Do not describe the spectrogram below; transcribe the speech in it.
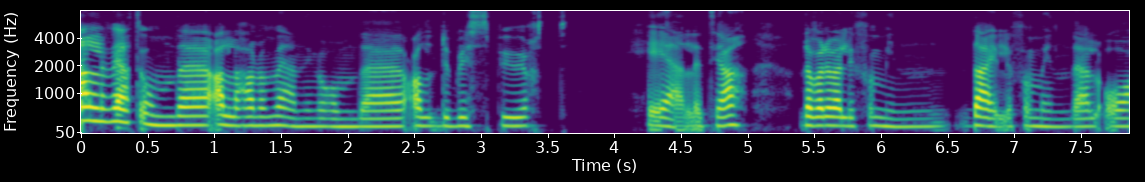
Alle vet om det, alle har noen meninger om det, alle, du blir spurt hele tida. Da var det veldig for min, deilig for min del å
